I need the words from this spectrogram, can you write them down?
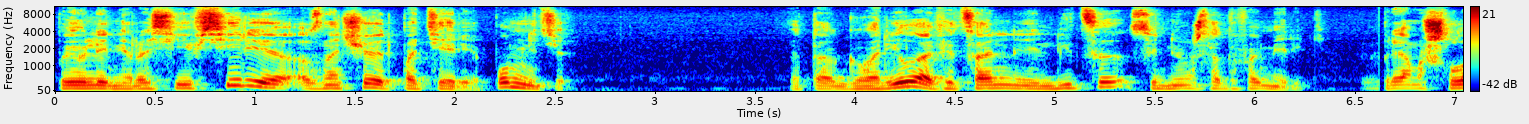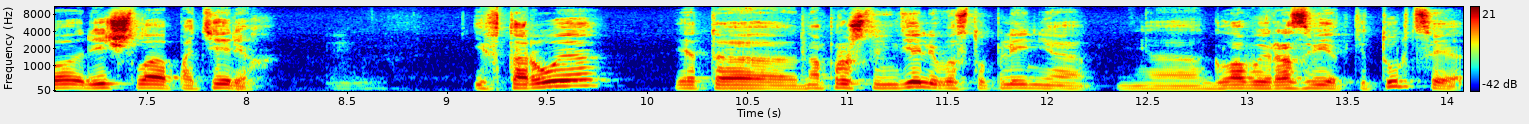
появление России в Сирии означает потери. Помните? Это говорило официальные лица Соединенных Штатов Америки. Прямо шло, речь шла о потерях. И второе, это на прошлой неделе выступление э, главы разведки Турции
